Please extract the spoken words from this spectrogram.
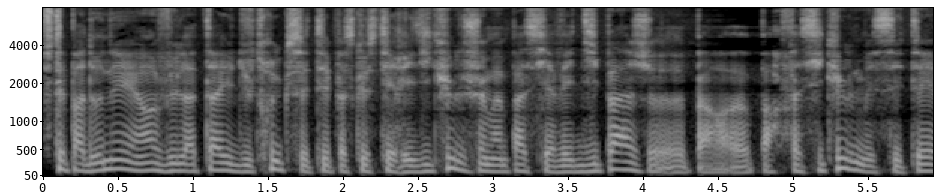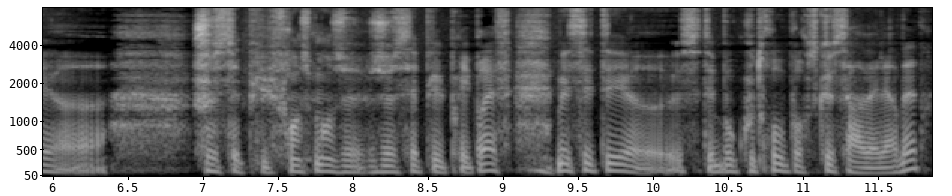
c'était pas donné, hein, vu la taille du truc, c'était parce que c'était ridicule. Je sais même pas s'il y avait 10 pages euh, par par fascicule, mais c'était, je sais plus. Franchement, je je sais plus le prix. Bref, mais c'était c'était beaucoup trop pour ce que ça avait l'air d'être.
